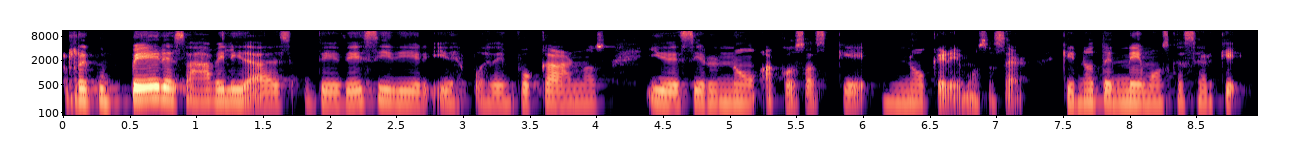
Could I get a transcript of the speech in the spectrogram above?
recupere esas habilidades de decidir y después de enfocarnos y decir no a cosas que no queremos hacer, que no tenemos que hacer, que,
